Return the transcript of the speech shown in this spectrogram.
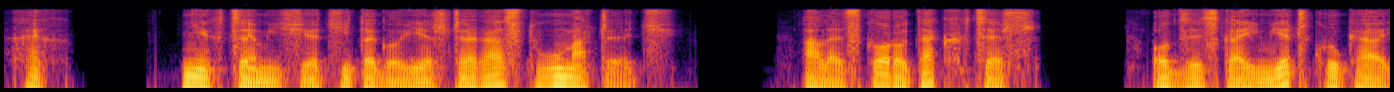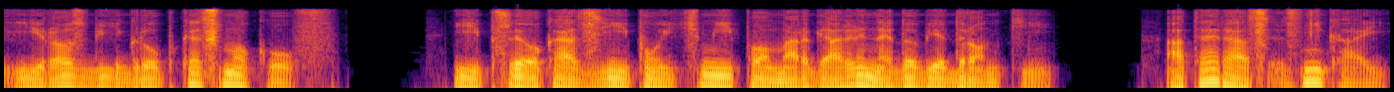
Hech. Nie chce mi się ci tego jeszcze raz tłumaczyć. Ale skoro tak chcesz, odzyskaj miecz kruka i rozbij grupkę smoków. I przy okazji pójdź mi po margarynę do Biedronki. A teraz znikaj.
